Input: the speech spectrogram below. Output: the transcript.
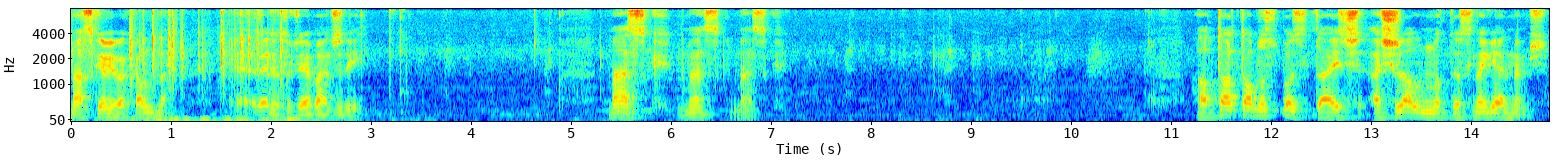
Maske bir bakalım da. Ee, Vedat Hoca yabancı değil. Mask. Mask. Mask. Alt alt tablosu pozitif. Daha hiç aşırı alım noktasına gelmemiş.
